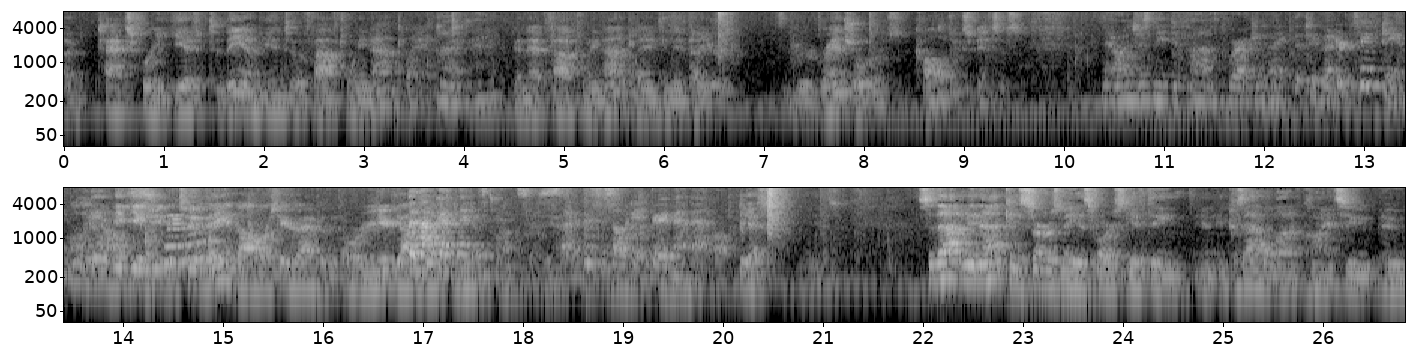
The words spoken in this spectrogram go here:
a, a tax-free gift to them into a five twenty-nine plan. Okay. And that five twenty-nine plan can then pay your, your grandchildren's college expenses. Now I just need to find where I can make the two hundred fifty and Well, we'll be he- he gives you the squared two away. million dollars here after the, or you got. But I've it got to to pay him. his taxes, so this is all getting very mathematical. Yes, yes. So that I mean that concerns me as far as gifting, and because I have a lot of clients who who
